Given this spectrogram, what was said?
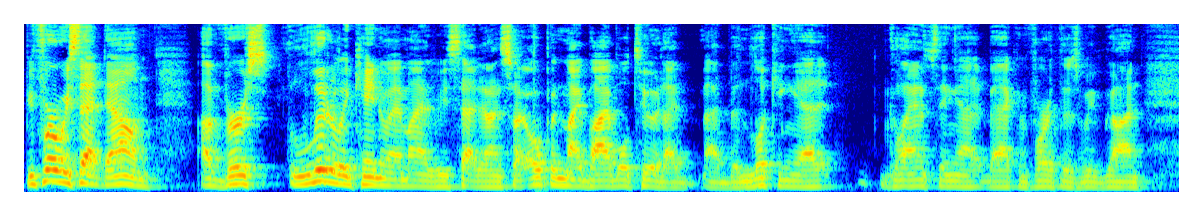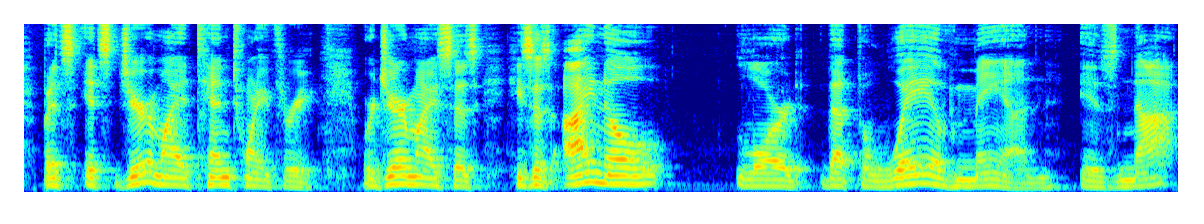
Before we sat down, a verse literally came to my mind as we sat down. So I opened my Bible to it. I, I've been looking at it, glancing at it back and forth as we've gone. But it's it's Jeremiah 10 23, where Jeremiah says, He says, I know, Lord, that the way of man is not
